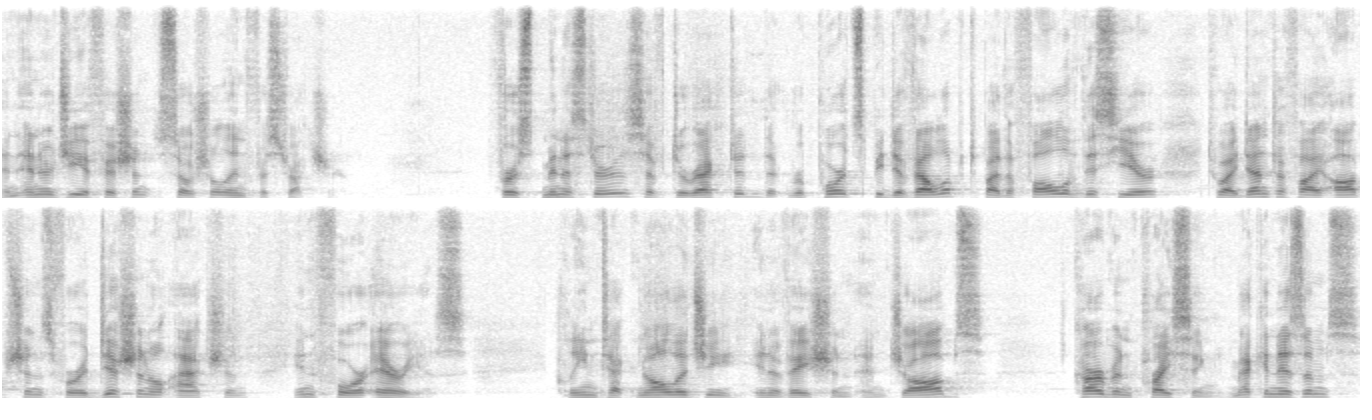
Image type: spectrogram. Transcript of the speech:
and energy-efficient social infrastructure. First Ministers have directed that reports be developed by the fall of this year to identify options for additional action in four areas clean technology, innovation, and jobs, carbon pricing mechanisms,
